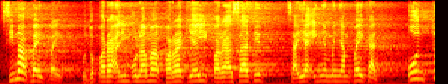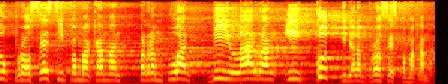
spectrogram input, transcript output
Simak baik-baik. Untuk para alim ulama para kiai para asatid saya ingin menyampaikan untuk prosesi pemakaman perempuan dilarang ikut di dalam proses pemakaman.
